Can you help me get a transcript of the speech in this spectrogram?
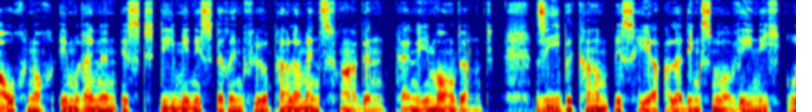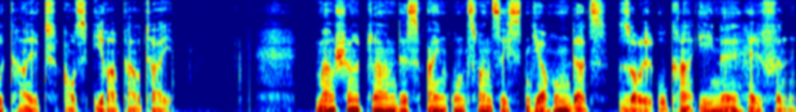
Auch noch im Rennen ist die Ministerin für Parlamentsfragen Penny Mordaunt. Sie bekam bisher allerdings nur wenig Rückhalt aus ihrer Partei. Marshallplan des 21. Jahrhunderts soll Ukraine helfen.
